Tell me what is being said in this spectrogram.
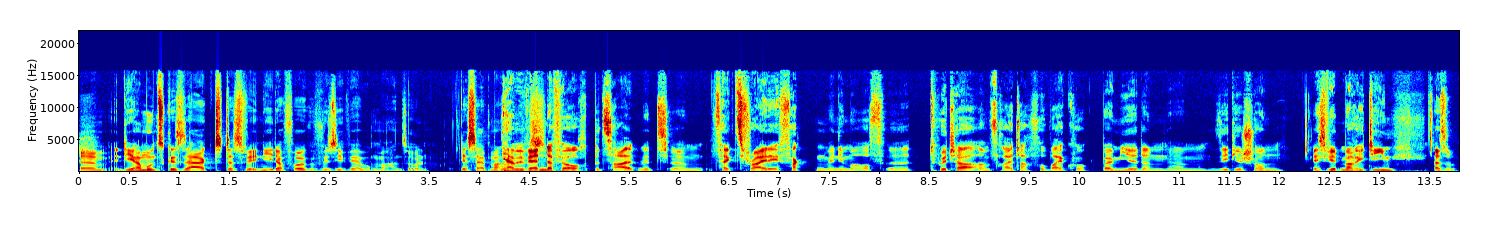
Ähm, die haben uns gesagt, dass wir in jeder Folge für sie Werbung machen sollen. Deshalb machen ja, wir werden dafür auch bezahlt mit ähm, Facts Friday Fakten. Wenn ihr mal auf äh, Twitter am Freitag vorbeiguckt bei mir, dann ähm, seht ihr schon, es wird maritim. Also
